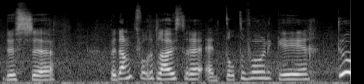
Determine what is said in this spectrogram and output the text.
Dus uh, bedankt voor het luisteren en tot de volgende keer. Doei!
